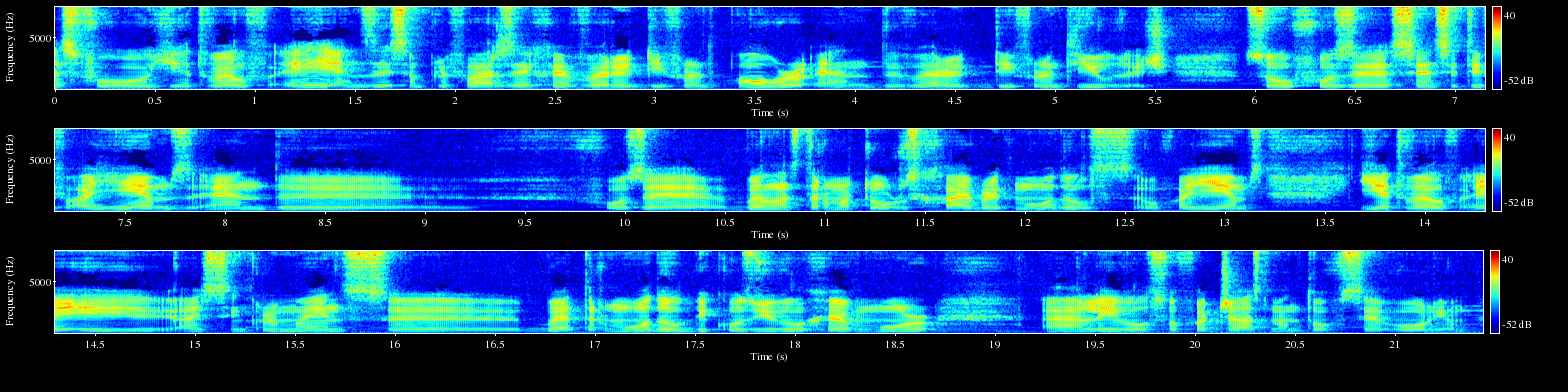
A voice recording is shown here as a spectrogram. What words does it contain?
as for E12A and this amplifier they have very different power and very different usage. So for the sensitive IEMs and uh, for the balanced armatures hybrid models of IEMs E12A I think remains a better model because you will have more uh, levels of adjustment of the volume.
